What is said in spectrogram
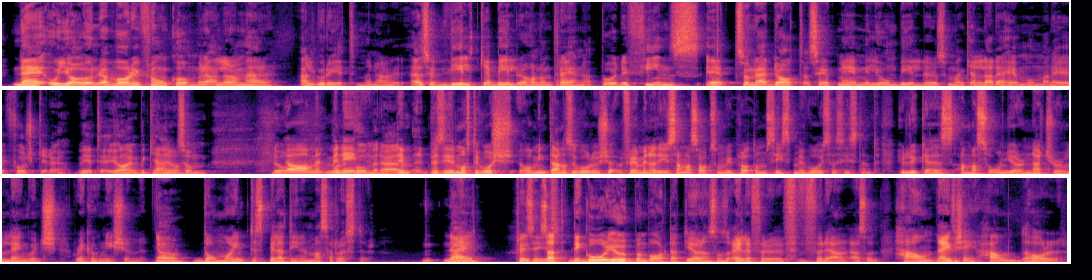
Nej, och jag undrar varifrån kommer alla de här algoritmerna? Alltså vilka bilder har de tränat på? Det finns ett sånt där dataset med en miljon bilder som man kan ladda hem om man är forskare, vet jag. Jag har en bekant Ja. som då Ja, men, men håller det, på med det här. det, precis, det måste gå... Om inte annat så går det att köpa. För jag menar, det är ju samma sak som vi pratade om sist med Voice Assistant. Hur lyckades Amazon göra natural language recognition? Ja, De har inte spelat in en massa röster. nej. Väl? Precis. Så att det går ju uppenbart att göra en sån... Eller för, för, för det, alltså Hound... Nej, i och för sig. Hound har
